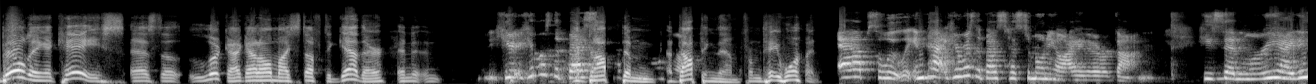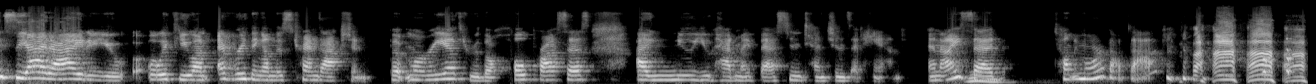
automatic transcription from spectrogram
building a case as the look i got all my stuff together and, and here, here was the best adopt them adopting them from day one absolutely and pat here was the best testimonial i have ever gotten he said maria i didn't see eye to eye to you with you on everything on this transaction but maria through the whole process i knew you had my best intentions at hand and i said mm tell me more about that.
